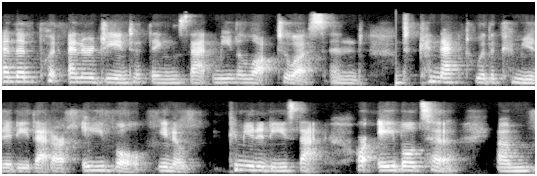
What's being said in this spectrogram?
and then put energy into things that mean a lot to us and connect with a community that are able you know communities that are able to um,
